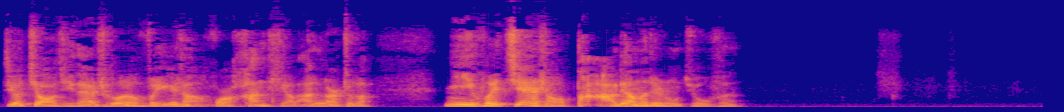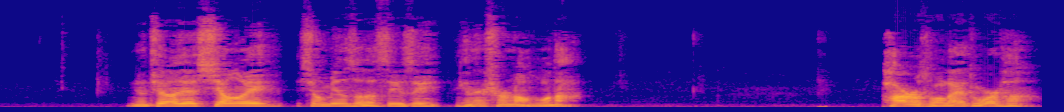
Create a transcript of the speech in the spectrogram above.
叫叫几台车围上或者焊铁栏杆，这个你会减少大量的这种纠纷。你看前两天湘 A 香槟色的 CC，你看那事儿闹多大。派出所来多少趟？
